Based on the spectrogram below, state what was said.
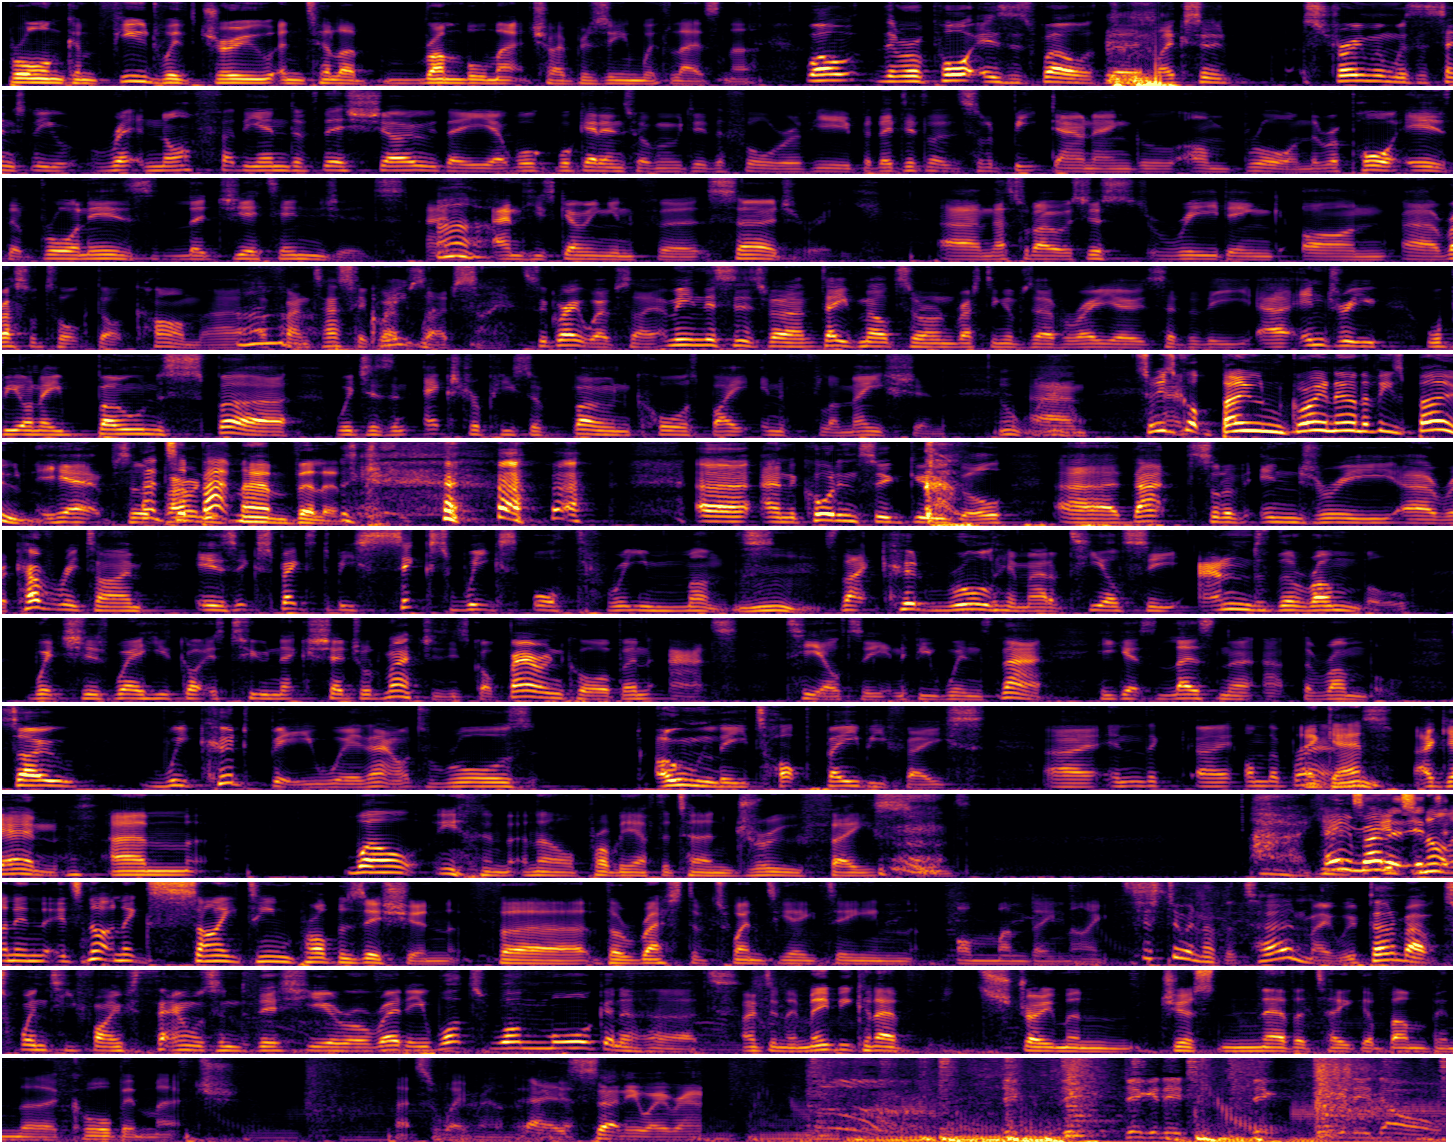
Braun can feud with Drew until a Rumble match, I presume, with Lesnar. Well, the report is as well that like so Strowman was essentially written off at the end of this show. They uh, we'll, we'll get into it when we do the full review, but they did like, the sort of beat down angle on Braun. The report is that Braun is legit injured and, and he's going in for surgery. Um, that's what I was just reading on uh, WrestleTalk.com, uh, a fantastic great website. website. It's a great website. I mean, this is uh, Dave Meltzer on Wrestling Observer Radio said that the uh, injury will be on a bone spur, which is an extra piece of bone caused by inflammation. Oh wow! Um, so he's got bone growing out of his bone. yeah, so that's a Batman villain. Uh, and according to Google, uh, that sort of injury uh, recovery time is expected to be six weeks or three months. So that could rule him out of TLC and the Rumble. Which is where he's got his two next scheduled matches. He's got Baron Corbin at TLC, and if he wins that, he gets Lesnar at the Rumble. So we could be without Raw's only top babyface uh, in the uh, on the brand Again. Again, Um, well, and, and I'll probably have to turn Drew face. And, Ah, yeah, Hey, it's, man, it's it's- not an it's not an exciting proposition for the rest of 2018 on Monday nights. just do another turn, mate. We've done about twenty five thousand this year already. What's one more gonna hurt? I don't know. Maybe you could have Strowman just never take a bump in the Corbin match. That's the way around it. That is certainly a way around. Diggity, dig, diggity dog.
